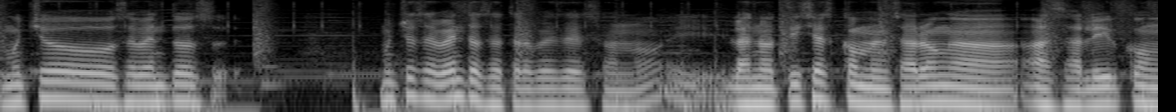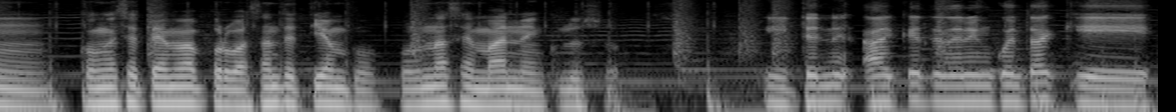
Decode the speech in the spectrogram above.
muchos eventos, muchos eventos a través de eso, ¿no? Y las noticias comenzaron a, a salir con, con ese tema por bastante tiempo, por una semana incluso. Y ten- hay que tener en cuenta que,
